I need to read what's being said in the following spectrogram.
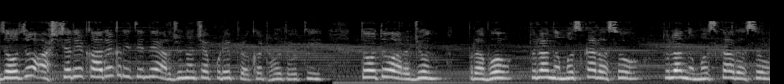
जो जो आश्चर्यकारक रीतीने अर्जुनाच्या पुढे प्रकट होत होती तो तो अर्जुन प्रभो तुला नमस्कार असो तुला नमस्कार असो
